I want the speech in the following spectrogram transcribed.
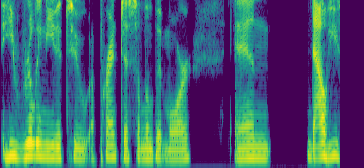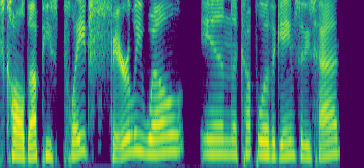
he really needed to apprentice a little bit more. And now he's called up. He's played fairly well in a couple of the games that he's had.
